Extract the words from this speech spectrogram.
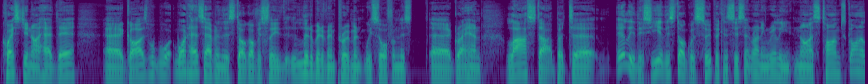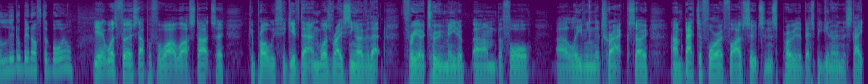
question I had there, uh, guys. What, what has happened to this dog? Obviously, a little bit of improvement we saw from this uh, greyhound last start, but uh, earlier this year, this dog was super consistent, running really nice times. Gone a little bit off the boil. Yeah, it was first up for a while last start, so could probably forgive that, and was racing over that 302 metre um, before uh, leaving the track. So um, back to 405 suits, and it's probably the best beginner in the state.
